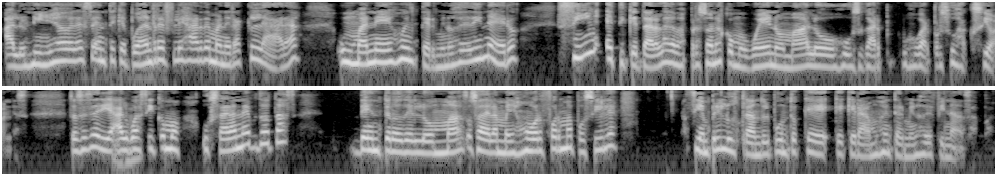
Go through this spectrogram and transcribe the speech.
a los niños y adolescentes que puedan reflejar de manera clara un manejo en términos de dinero sin etiquetar a las demás personas como bueno, malo o juzgar, juzgar por sus acciones. Entonces sería algo así como usar anécdotas dentro de lo más, o sea, de la mejor forma posible, siempre ilustrando el punto que, queramos en términos de finanzas. Pues.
